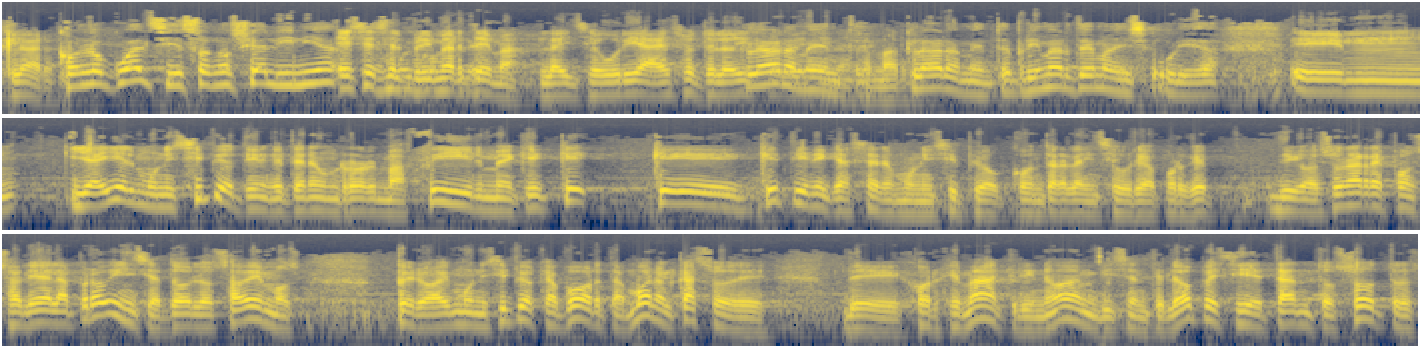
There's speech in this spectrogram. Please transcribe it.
Claro. Con lo cual, si eso no se alinea... Ese es el primer complejo. tema, la inseguridad, eso te lo dice vecino Claramente, claramente. Primer tema de inseguridad. Eh, y ahí el municipio tiene que tener un rol más firme. ¿Qué, qué, ¿qué, ¿qué, tiene que hacer el municipio contra la inseguridad? Porque, digo, es una responsabilidad de la provincia, todos lo sabemos, pero hay municipios que aportan. Bueno, el caso de, de Jorge Macri, ¿no? En Vicente López y de tantos otros.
